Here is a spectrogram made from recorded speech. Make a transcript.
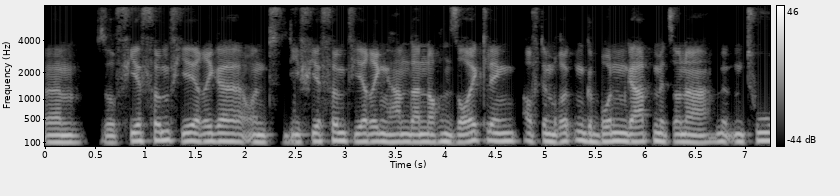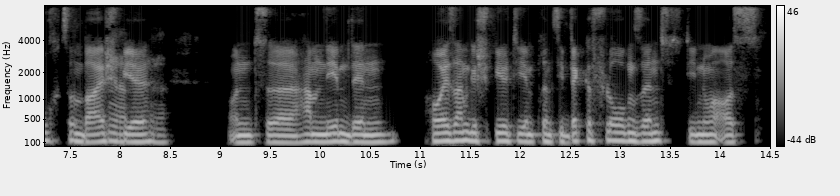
ähm, so vier, fünfjährige und die vier, fünfjährigen haben dann noch einen Säugling auf dem Rücken gebunden gehabt mit so einer, mit einem Tuch zum Beispiel. Ja, ja. und äh, haben neben den Häusern gespielt, die im Prinzip weggeflogen sind, die nur aus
